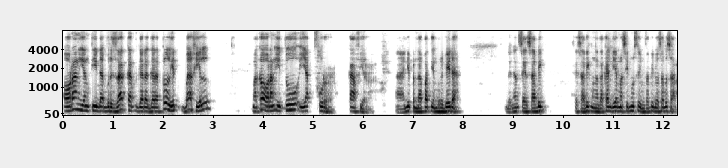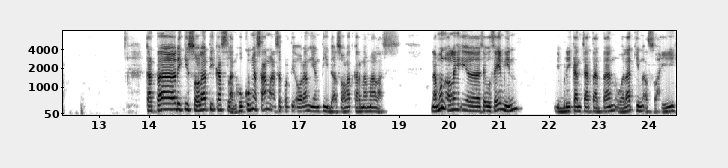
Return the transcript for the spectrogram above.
orang yang tidak berzakat gara-gara pelit, bakhil, maka orang itu yakfur, kafir. Nah, ini pendapat yang berbeda dengan saya sabik. Saya sabik mengatakan dia masih muslim, tapi dosa besar. Kata Riki Solati Kaslan, hukumnya sama seperti orang yang tidak sholat karena malas. Namun oleh uh, Syekh diberikan catatan walakin as-sahih,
